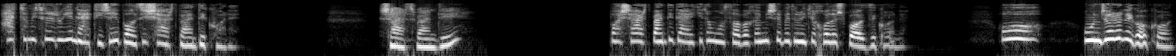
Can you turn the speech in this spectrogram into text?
حتی می‌تونه روی نتیجه بازی شرط بندی کنه. شرط بندی؟ با شرط بندی درگیر مسابقه میشه بدونی که خودش بازی کنه. اوه اونجا رو نگاه کن.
